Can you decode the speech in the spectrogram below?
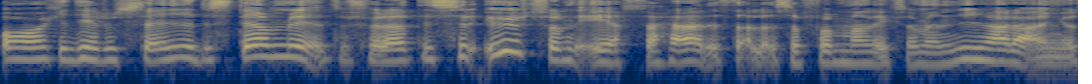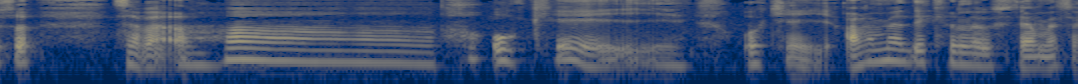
och det du säger det stämmer inte för att det ser ut som det är så här istället så får man liksom en ny harang och så, så bara aha okej okay, okej okay. ja men det kan nog stämma. Så,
